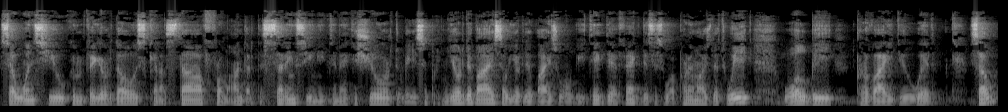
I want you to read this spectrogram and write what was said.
So once you configure those kind of stuff from under the settings you need to make sure to reset your device so your device will be take the effect. This is what pretty much the tweak will be provide you with. So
